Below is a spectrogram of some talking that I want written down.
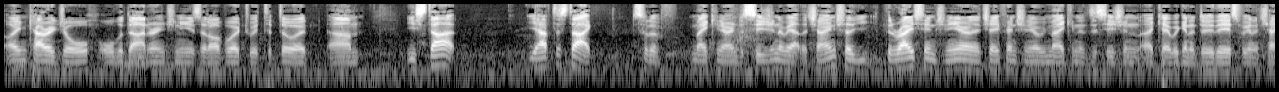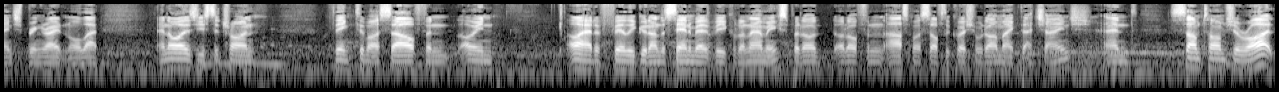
I encourage all, all the data engineers that I've worked with to do it, um, you start, you have to start sort of making your own decision about the change. So you, the race engineer and the chief engineer will be making a decision. Okay, we're going to do this. We're going to change spring rate and all that. And I always used to try and think to myself, and I mean, I had a fairly good understanding about vehicle dynamics, but I'd, I'd, often ask myself the question, would I make that change? And sometimes you're right,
